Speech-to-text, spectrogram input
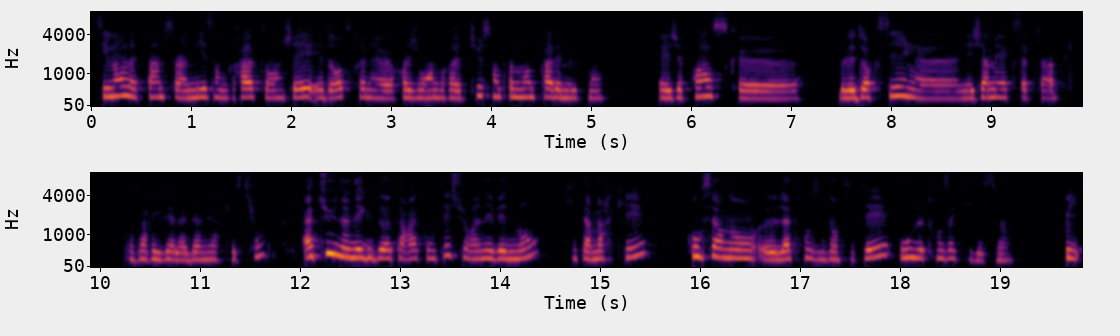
Sinon, les femmes seront mises en grave danger et d'autres ne rejoindraient tout simplement pas le mouvement. Et je pense que le doxing euh, n'est jamais acceptable. On va arriver à la dernière question. As-tu une anecdote à raconter sur un événement qui t'a marqué concernant euh, la transidentité ou le transactivisme? Oui,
